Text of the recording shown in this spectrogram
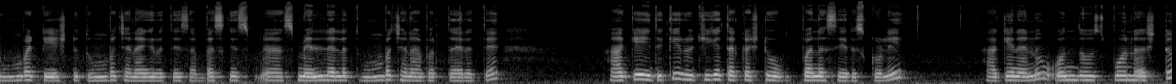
ತುಂಬ ಟೇಸ್ಟು, ತುಂಬ ಚೆನ್ನಾಗಿರುತ್ತೆ. ಸಬ್ಬಸಿಗೆ ಸ್ಮೆಲ್ ಎಲ್ಲ ತುಂಬ ಚೆನ್ನಾಗಿ ಬರ್ತಾ ಇರುತ್ತೆ. ಹಾಗೆ ಇದಕ್ಕೆ ರುಚಿಗೆ ತಕ್ಕಷ್ಟು ಉಪ್ಪನ್ನು ಸೇರಿಸ್ಕೊಳ್ಳಿ. ಹಾಗೆ ನಾನು ಒಂದು ಸ್ಪೂನಷ್ಟು,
